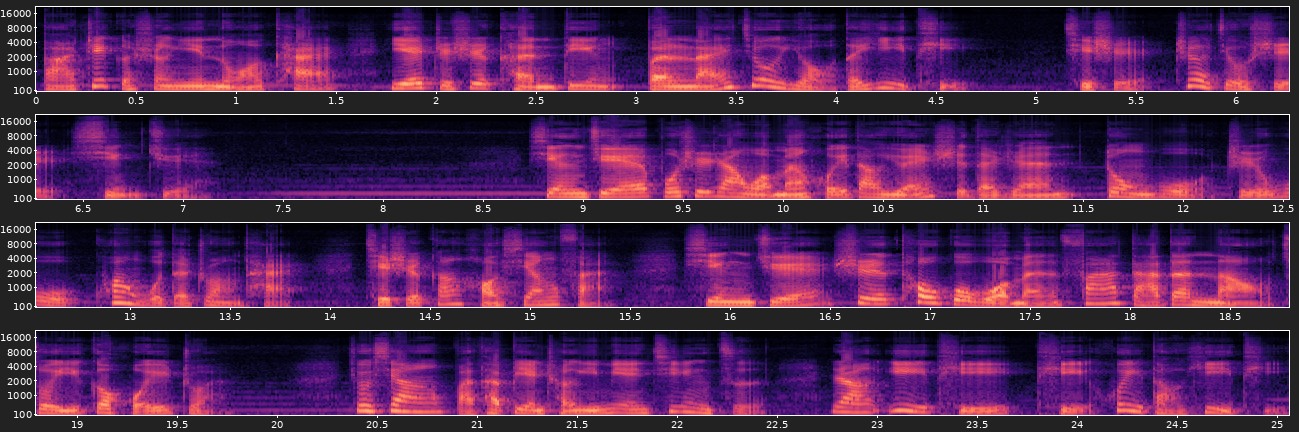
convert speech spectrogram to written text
把这个声音挪开，也只是肯定本来就有的一体。其实这就是醒觉。醒觉不是让我们回到原始的人、动物、植物、矿物的状态，其实刚好相反。醒觉是透过我们发达的脑做一个回转，就像把它变成一面镜子。让一体体会到一体，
